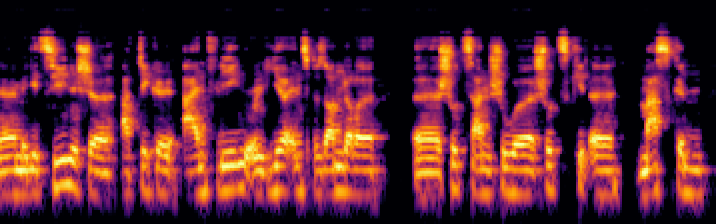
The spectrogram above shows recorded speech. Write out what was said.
äh, medizinische Artikel einfliegen und hier insbesondere äh, Schutzhandschuhe, Schutzkittel, Masken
